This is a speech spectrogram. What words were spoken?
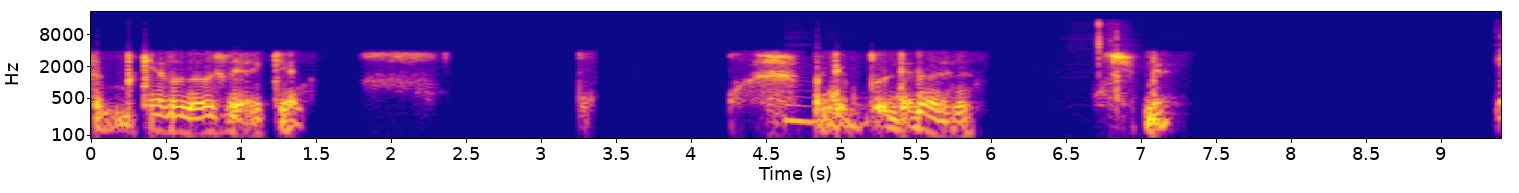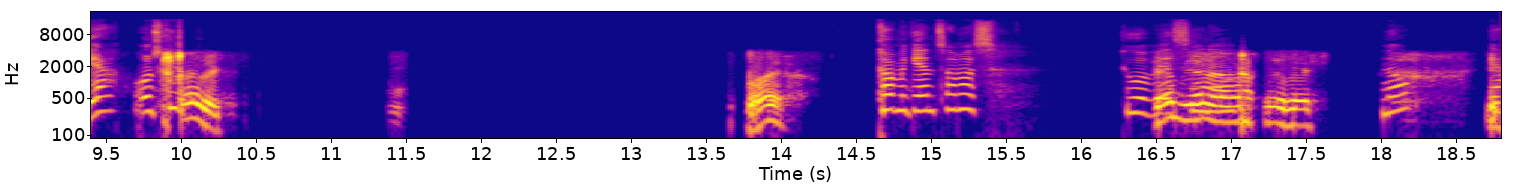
Så kan du noget, som jeg ikke kan. Mm. Men det, det er noget andet. Men... Ja, undskyld. Stadigvæk. Nej. Kom igen, Thomas. Du var ved at sige noget. Ja, stadigvæk. Nå, ja.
